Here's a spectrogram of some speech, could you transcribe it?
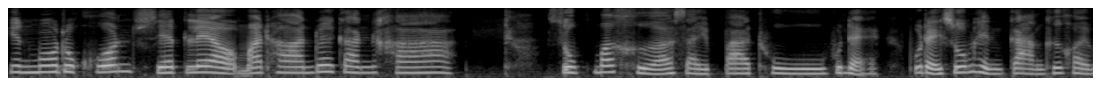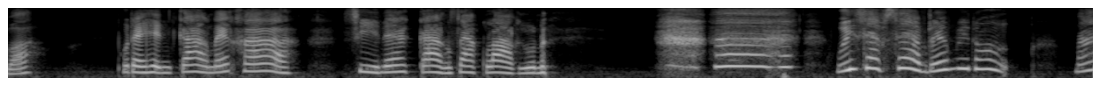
เห็นบ่ทุกคนเสร็จแล้วมาทานด้วยกันค่ะ ซุปมะเขือใส่ปลาทู ผู้ใดผู้ใดซูมเห็นก้างคือข้อยบ่ผู้ใดเห็นก้างแหน่ค่ะซี้แน่ก้างซากรากอยู่น่ะอุ๊ยแซ่บๆเด้อพี่น้องมา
